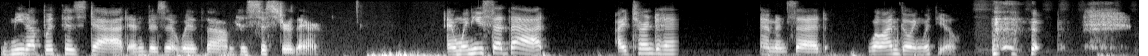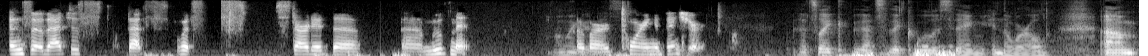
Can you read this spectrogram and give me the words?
meet up with his dad and visit with um, his sister there. And when he said that, I turned to him and said, Well, I'm going with you. and so that just, that's what started the uh, movement Oh of our touring adventure. That's like that's the coolest thing in the world. Um,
